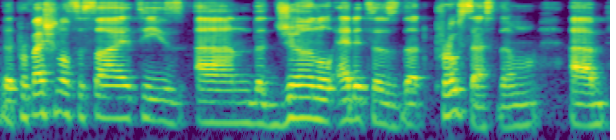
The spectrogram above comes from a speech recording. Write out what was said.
the professional societies and the journal editors that process them. Um,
